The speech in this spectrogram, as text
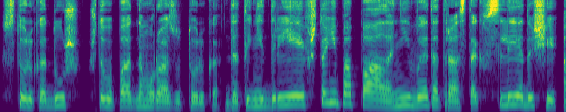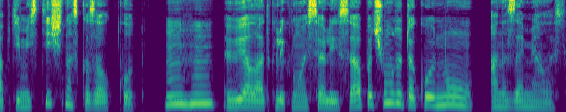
Столько душ, чтобы по одному разу только». «Да ты не дрейф, что не попало, не в этот раз, так в следующий», – оптимистично сказал кот. «Угу», – вяло откликнулась Алиса. «А почему ты такой, ну...» Она замялась.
